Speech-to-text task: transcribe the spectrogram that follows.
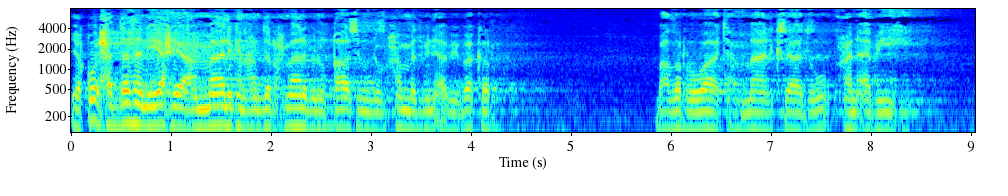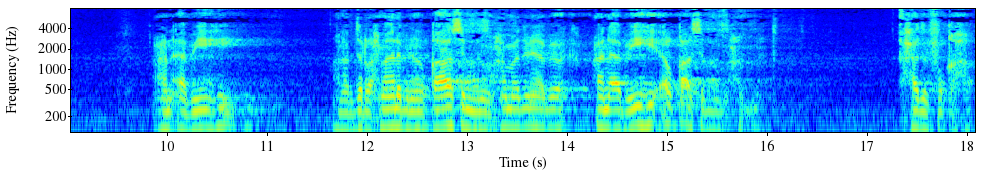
يقول حدثني يحيى عن مالك عن عبد الرحمن بن القاسم بن محمد بن أبي بكر. بعض الرواة عن مالك زادوا عن أبيه. عن أبيه عن عبد الرحمن بن القاسم بن محمد بن أبي بكر عن أبيه القاسم بن محمد أحد الفقهاء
